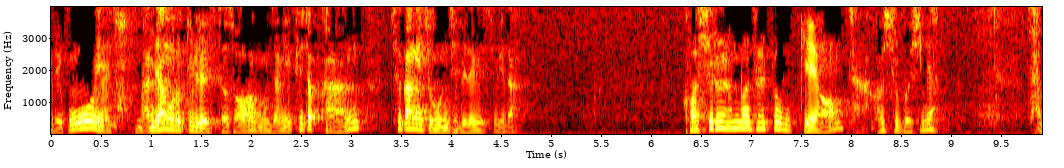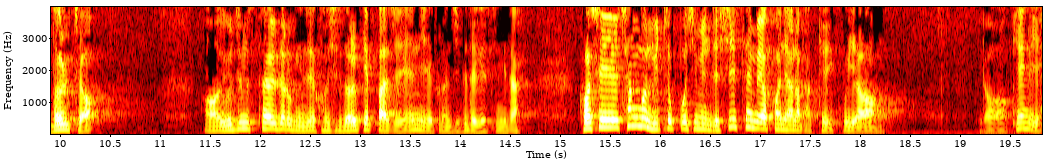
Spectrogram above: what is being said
그리고 예, 저 남향으로 뚫려 있어서 굉장히 쾌적한 채광이 좋은 집이 되겠습니다. 거실을 한번 살펴볼게요. 자, 거실 보시면 자 넓죠. 어, 요즘 스타일대로 굉장히 거실이 넓게 빠진 예, 그런 집이 되겠습니다. 거실 창문 위쪽 보시면 이제 시스템 에어컨이 하나 박혀 있고요. 이렇게 예.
